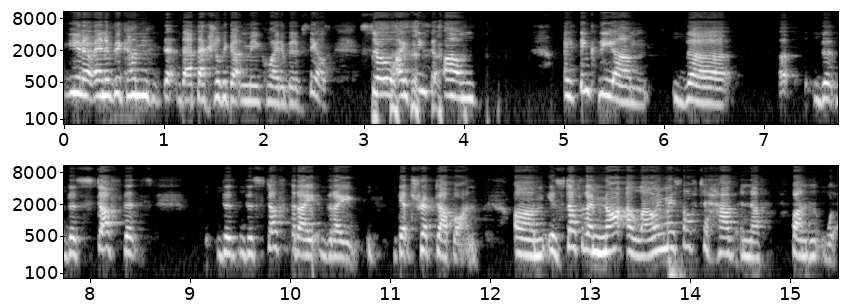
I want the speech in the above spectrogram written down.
you know, and it becomes that, that's actually gotten me quite a bit of sales. So I think um I think the um the uh, the the stuff that's the the stuff that I that I get tripped up on um, is stuff that I'm not allowing myself to have enough fun with.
